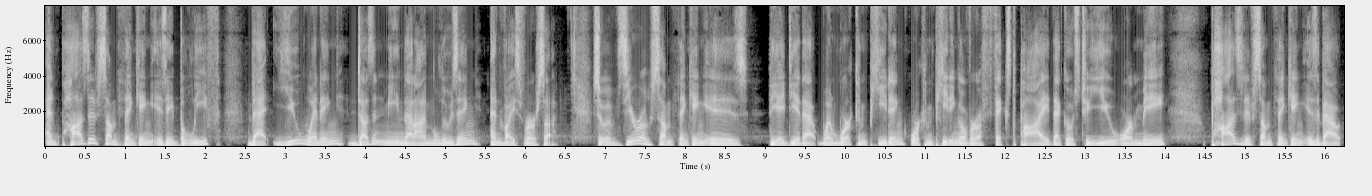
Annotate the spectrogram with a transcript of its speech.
And positive sum thinking is a belief that you winning doesn't mean that I'm losing and vice versa. So if zero sum thinking is the idea that when we're competing, we're competing over a fixed pie that goes to you or me. Positive sum thinking is about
